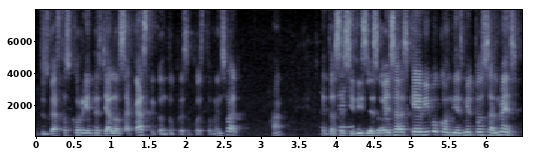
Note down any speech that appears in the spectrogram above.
Y tus gastos corrientes ya los sacaste con tu presupuesto mensual. Entonces, si dices, oye, ¿sabes qué? Vivo con 10 mil pesos al mes.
